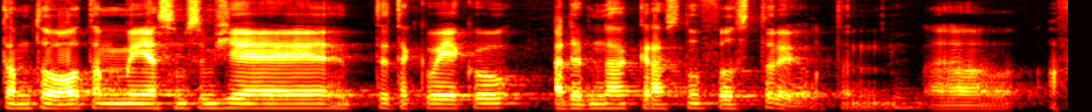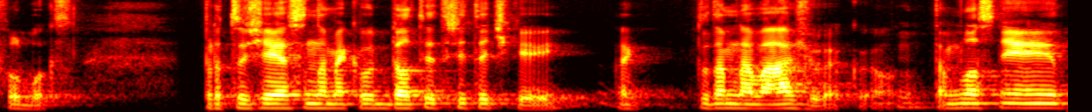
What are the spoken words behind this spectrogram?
tam to, tam já si myslím, že to je takový jako adept na krásnou fill story, jo, ten uh, Afflebox. Protože já jsem tam jako dal ty tři tečky, tak to tam navážu. Jako, jo. Tam vlastně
